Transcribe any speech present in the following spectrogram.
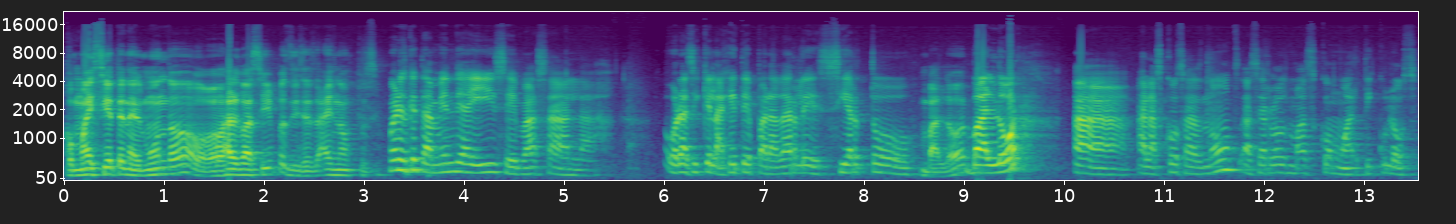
como hay siete en el mundo o algo así, pues dices, ay, no, pues... Bueno, es que también de ahí se basa la... Ahora sí que la gente para darle cierto... Valor. Valor a, a las cosas, ¿no? Hacerlos más como artículos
